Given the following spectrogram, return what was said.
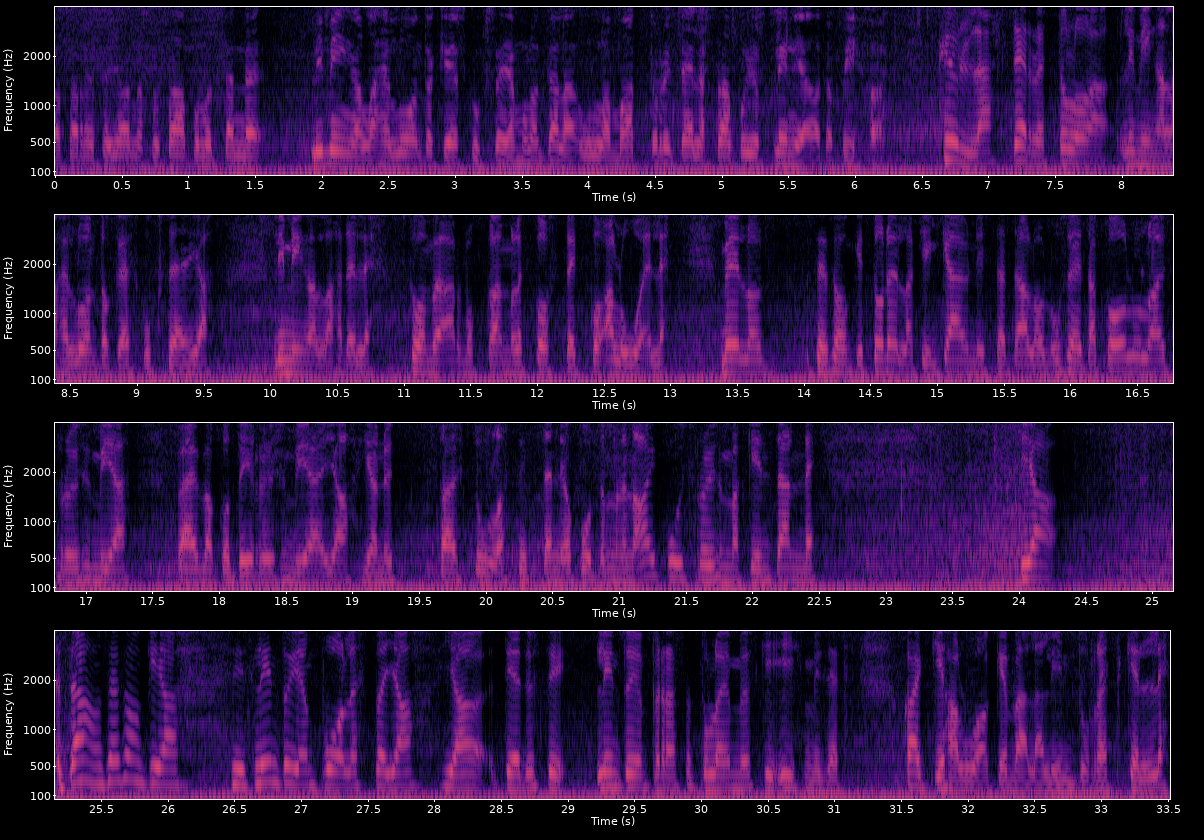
Laavulla ohjelmasarjassa Joonnas on saapunut tänne Liminganlahden luontokeskukseen ja mulla on täällä Ulla Matturi. Teille saapui just linja-auto pihaan. Kyllä, tervetuloa Liminganlahden luontokeskukseen ja Liminganlahdelle Suomen arvokkaimmalle kosteikkoalueelle. Meillä on sesonkin todellakin käynnissä. Täällä on useita koululaisryhmiä, päiväkotiryhmiä ja, ja nyt taisi tulla sitten joku tämmöinen aikuisryhmäkin tänne. Ja tämä on sesonkia siis lintujen puolesta ja, ja tietysti lintujen perässä tulee myöskin ihmiset. Kaikki haluaa keväällä linturetkelle.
